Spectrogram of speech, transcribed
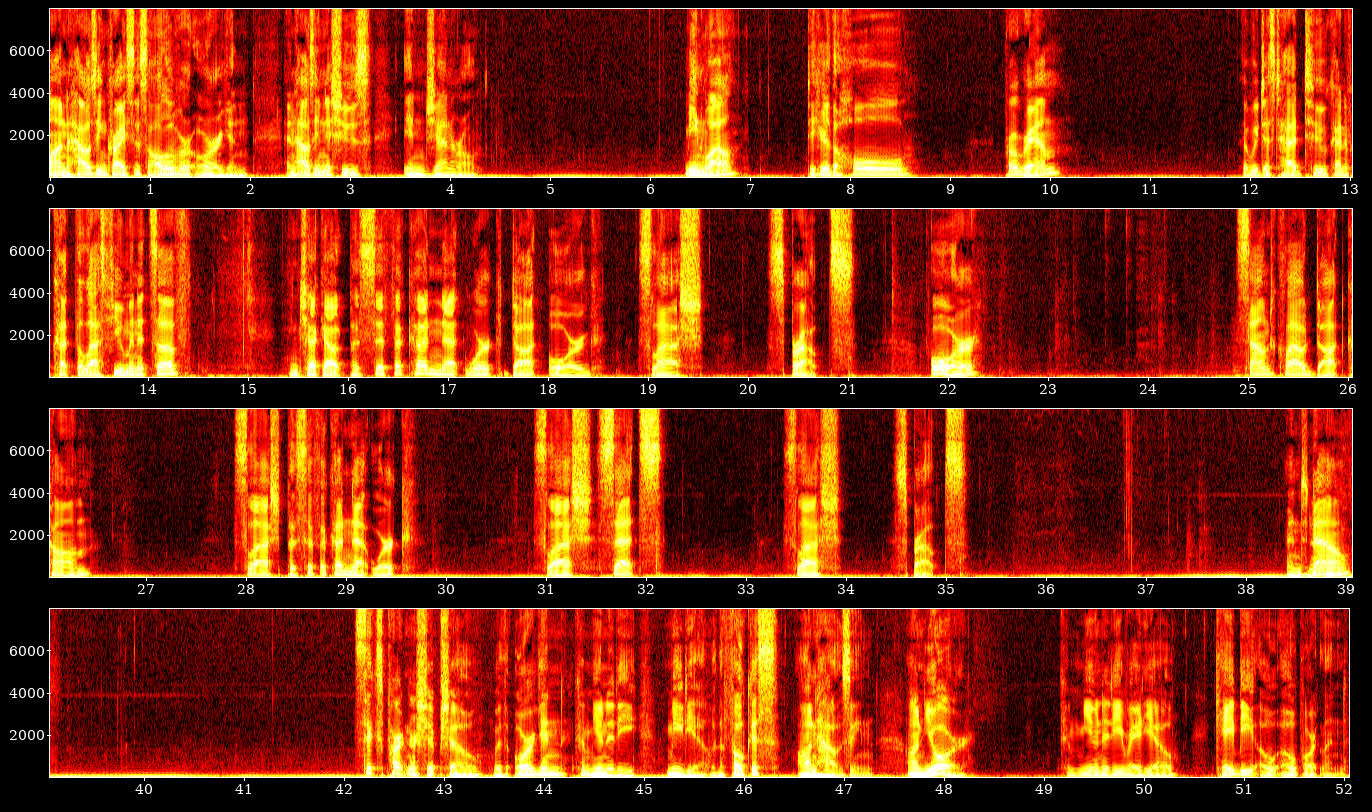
on housing crisis all over Oregon and housing issues in general. Meanwhile, to hear the whole program that we just had to kind of cut the last few minutes of, you can check out pacificanetwork.org slash sprouts or soundcloud.com slash pacifica network slash sets slash sprouts. And now, Six Partnership Show with Oregon Community Media with a focus on housing on your community radio, KBOO Portland.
